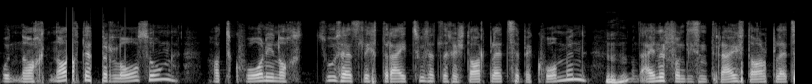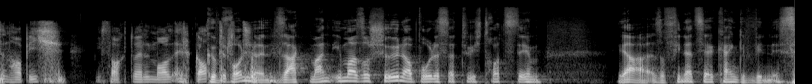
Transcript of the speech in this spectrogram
Und nach, nach der Verlosung hat Quoni noch zusätzlich drei zusätzliche Startplätze bekommen. Mhm. Und einer von diesen drei Startplätzen habe ich, ich sag mal, ergattert. Gewonnen, sagt man immer so schön, obwohl es natürlich trotzdem, ja, also finanziell kein Gewinn ist.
